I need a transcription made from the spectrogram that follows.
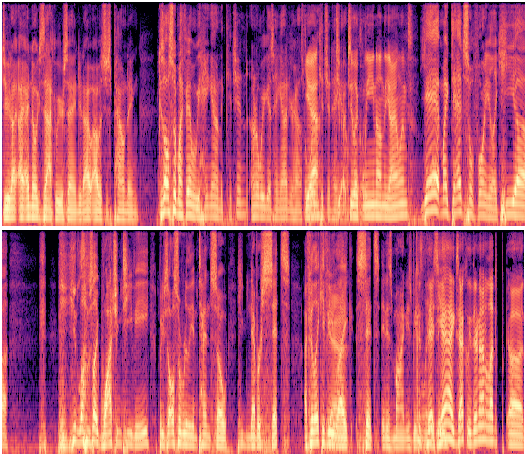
Dude, I- I know exactly what you're saying, dude. I I was just pounding. Because also my family, we hang out in the kitchen. I don't know where you guys hang out in your house, but we're Yeah. a kitchen Do hangout. you, do you like lean on the island? Yeah, my dad's so funny. Like he uh he loves like watching TV, but he's also really intense, so he never sits. I feel like if he like sits in his mind, he's being lazy. yeah, exactly. They're not allowed to. Uh,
